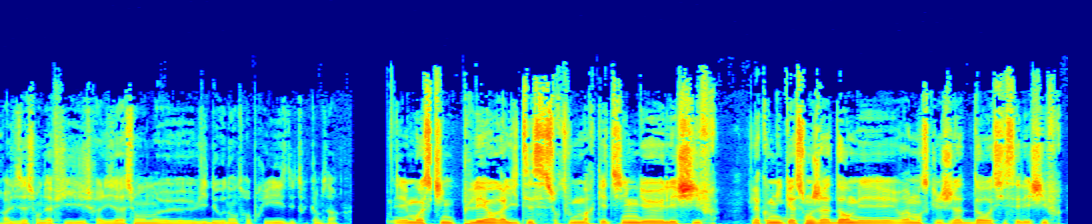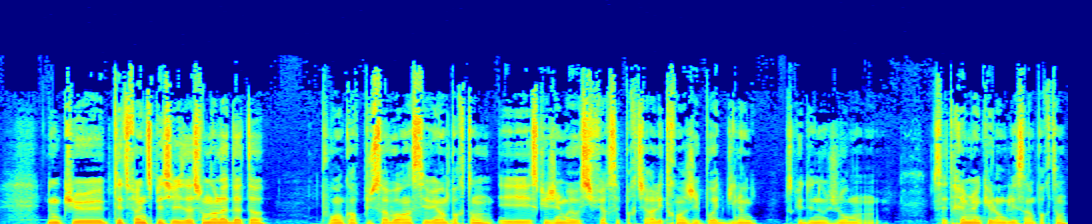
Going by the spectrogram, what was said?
réalisation d'affiches, réalisation de vidéos d'entreprise, des trucs comme ça. Et moi, ce qui me plaît en réalité, c'est surtout le marketing, euh, les chiffres. La communication, j'adore, mais vraiment, ce que j'adore aussi, c'est les chiffres. Donc, euh, peut-être faire une spécialisation dans la data pour encore plus avoir un CV important. Et ce que j'aimerais aussi faire, c'est partir à l'étranger pour être bilingue. Parce que de nos jours, bon, c'est très bien que l'anglais, c'est important.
